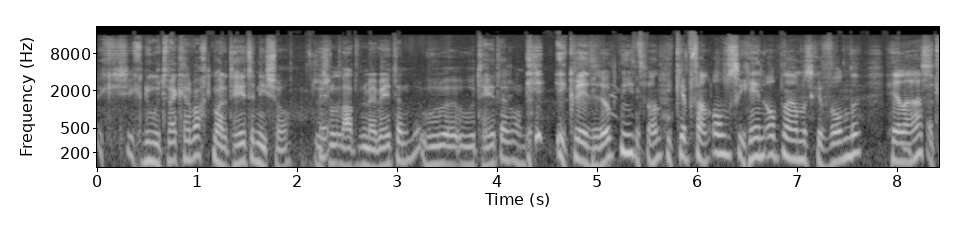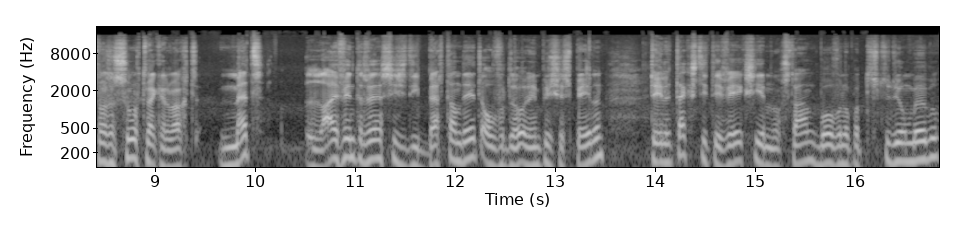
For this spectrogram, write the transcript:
ik, ik noem het wekkerwacht, maar het heette niet zo. Dus laat het mij weten hoe, hoe het heette. Want Ik weet het ook niet, want ik heb van ons geen opnames gevonden, helaas. Het was een soort wekkerwacht met live interventies die Bert dan deed over de Olympische Spelen. Teletext, die tv, ik zie hem nog staan bovenop het studiomeubel.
